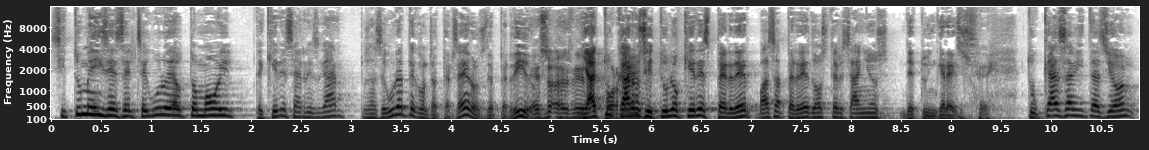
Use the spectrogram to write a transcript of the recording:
Si tú me dices el seguro de automóvil, ¿te quieres arriesgar? Pues asegúrate contra terceros, de perdido. ya tu carro, si tú lo quieres perder, vas a perder dos, tres años de tu ingreso. Tu casa habitación,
